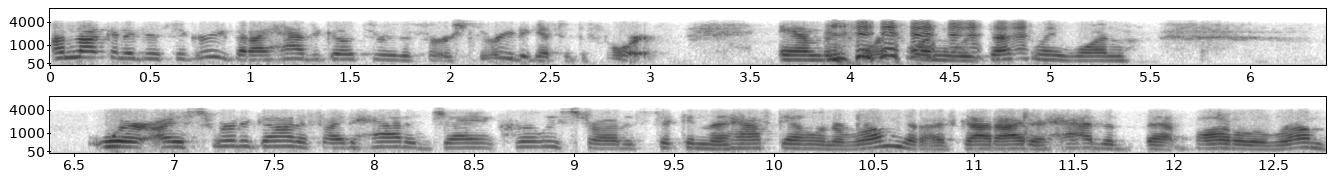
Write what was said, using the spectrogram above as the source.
I'm not going to disagree, but I had to go through the first three to get to the fourth, and the fourth one was definitely one where I swear to God, if I'd had a giant curly straw to stick in the half gallon of rum that I've got, I'd have had that bottle of rum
